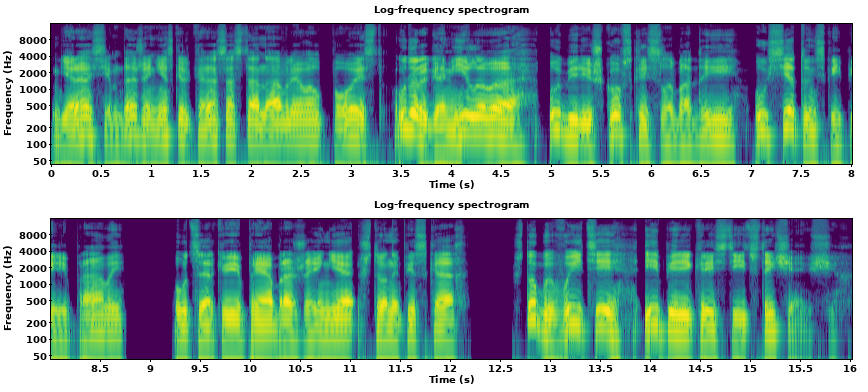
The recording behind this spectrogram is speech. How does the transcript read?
Герасим даже несколько раз останавливал поезд у Дорогомилова, у Бережковской Слободы, у Сетуньской переправы, у церкви Преображения, что на Песках, чтобы выйти и перекрестить встречающих.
